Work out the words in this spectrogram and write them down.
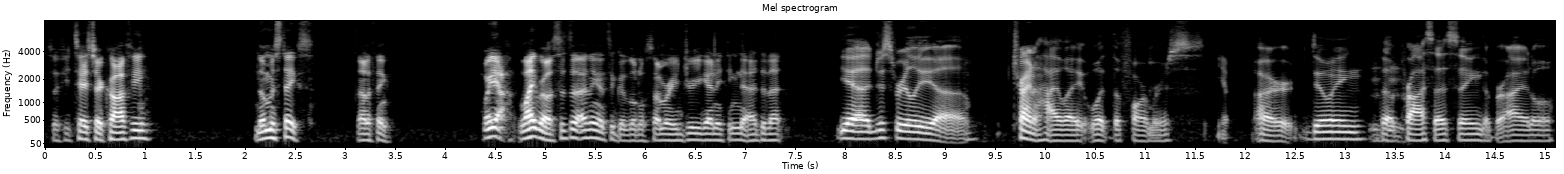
So if you taste our coffee, no mistakes. Not a thing. But yeah, light roast. That's a, I think that's a good little summary. Drew, you got anything to add to that? Yeah, just really uh, trying to highlight what the farmers Yep. are doing, the Mhm. processing, the varietal.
